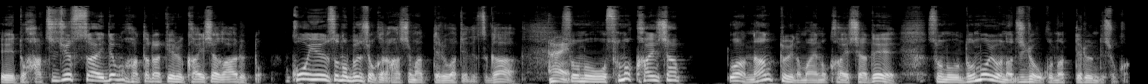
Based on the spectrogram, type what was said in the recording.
えっ、と、80歳でも働ける会社があると。こういうその文章から始まってるわけですが、はい。その、その会社は何という名前の会社で、その、どのような事業を行ってるんでしょうか？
